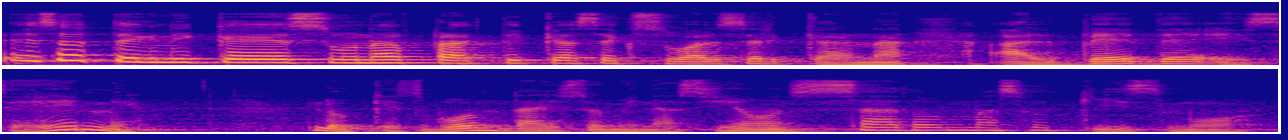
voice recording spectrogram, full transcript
Esa técnica es una práctica sexual cercana al BDSM, lo que es bondage, dominación, sadomasoquismo.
